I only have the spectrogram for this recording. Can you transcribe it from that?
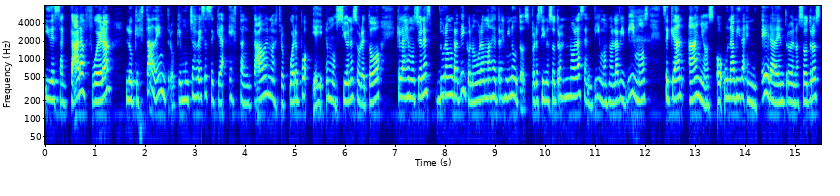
y de sacar afuera lo que está adentro, que muchas veces se queda estancado en nuestro cuerpo y hay emociones sobre todo, que las emociones duran un ratico, no duran más de tres minutos, pero si nosotros no las sentimos, no la vivimos, se quedan años o una vida entera dentro de nosotros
